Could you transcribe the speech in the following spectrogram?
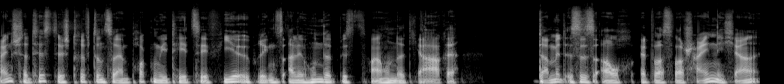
Rein statistisch trifft uns so ein Brocken wie TC4 übrigens alle 100 bis 200 Jahre. Damit ist es auch etwas wahrscheinlicher,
